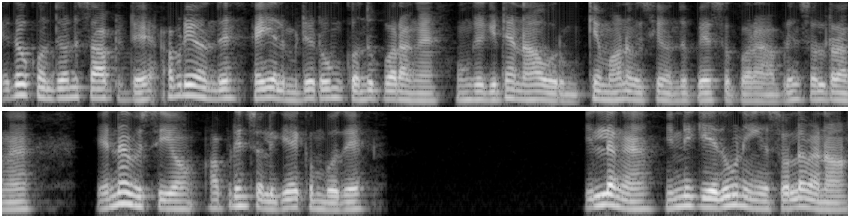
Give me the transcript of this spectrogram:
ஏதோ கொஞ்சோண்டு சாப்பிட்டுட்டு அப்படியே வந்து கையெழுமிட்டு ரூமுக்கு வந்து போகிறாங்க உங்ககிட்ட நான் ஒரு முக்கியமான விஷயம் வந்து பேச போகிறேன் அப்படின்னு சொல்கிறாங்க என்ன விஷயம் அப்படின்னு சொல்லி கேட்கும்போது இல்லைங்க இன்றைக்கி எதுவும் நீங்கள் சொல்ல வேணாம்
